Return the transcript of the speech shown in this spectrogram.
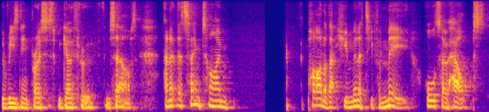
the reasoning process we go through themselves. And at the same time, part of that humility for me also helps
